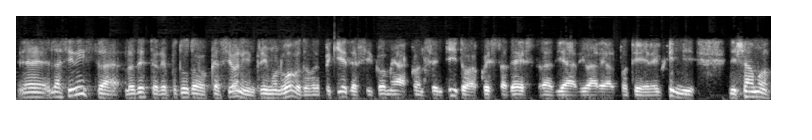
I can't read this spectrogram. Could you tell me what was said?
eh, la sinistra, l'ho detto in ripetute occasioni, in primo luogo dovrebbe chiedersi come ha consentito a questa destra di arrivare al potere. Quindi diciamo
